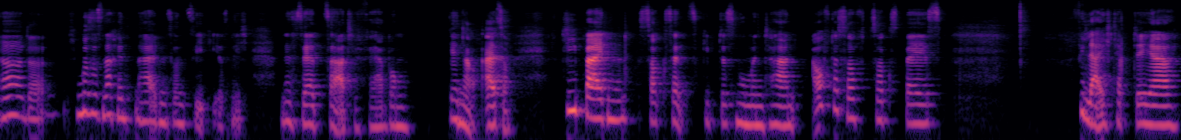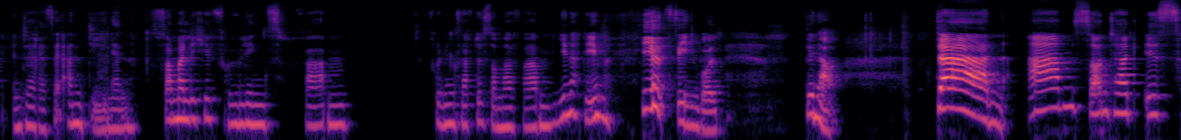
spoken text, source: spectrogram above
Ja, da, ich muss es nach hinten halten, sonst seht ihr es nicht. Eine sehr zarte Färbung. Genau, also die beiden Socksets gibt es momentan auf der Soft Sock Space. Vielleicht habt ihr ja Interesse an denen. Sommerliche Frühlingsfarben, frühlingshafte Sommerfarben, je nachdem, wie ihr es sehen wollt. Genau. Dann am Sonntag ist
